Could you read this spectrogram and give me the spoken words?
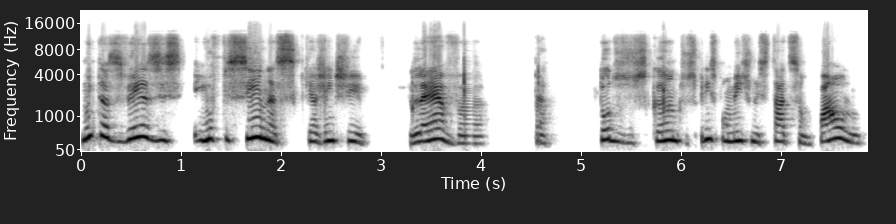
Muitas vezes, em oficinas que a gente leva todos os cantos, principalmente no estado de São Paulo,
